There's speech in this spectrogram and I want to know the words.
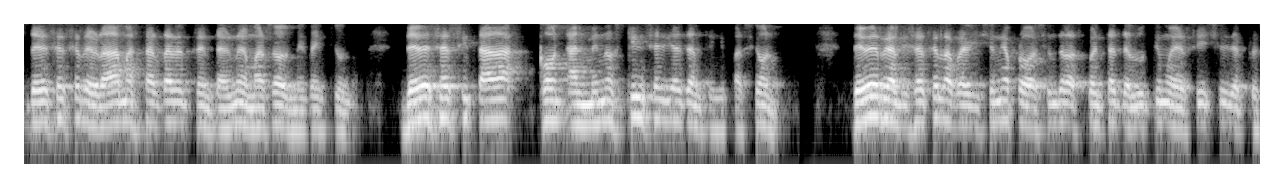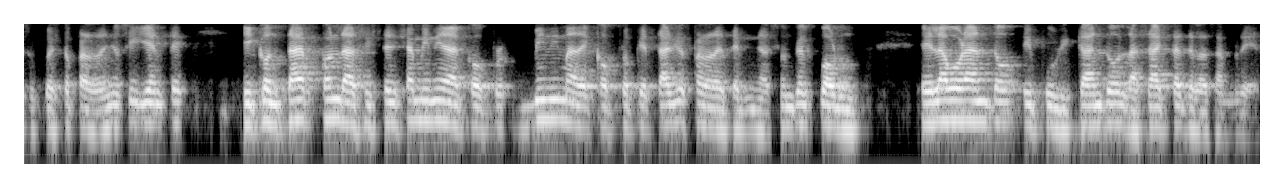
debe, ser celebrada más tarde el 31 de marzo de 2021. Debe ser citada con al menos 15 días de anticipación. Debe realizarse la revisión y aprobación de las cuentas del último ejercicio y del presupuesto para el año siguiente y contar con la asistencia mínima de copropietarios para la determinación del quórum, elaborando y publicando las actas de la asamblea.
